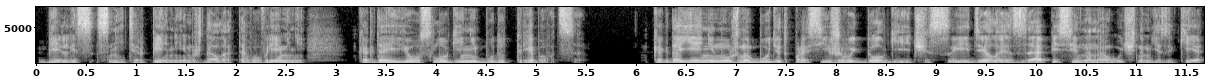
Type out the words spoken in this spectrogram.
Беллис с нетерпением ждала того времени, когда ее услуги не будут требоваться когда ей не нужно будет просиживать долгие часы, делая записи на научном языке,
